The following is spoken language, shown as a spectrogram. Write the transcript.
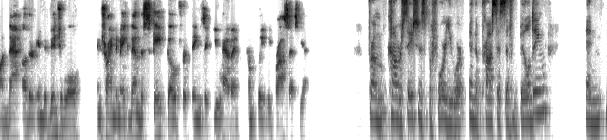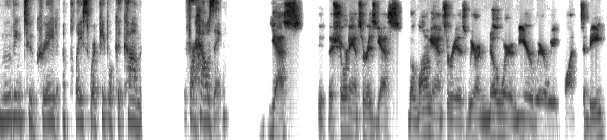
on that other individual and trying to make them the scapegoat for things that you haven't completely processed yet. From conversations before, you were in the process of building and moving to create a place where people could come for housing. Yes. The short answer is yes. The long answer is we are nowhere near where we want to be.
